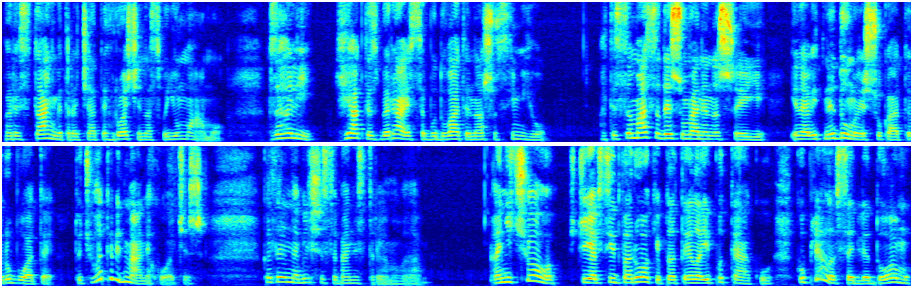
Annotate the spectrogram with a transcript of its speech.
Перестань витрачати гроші на свою маму. Взагалі, як ти збираєшся будувати нашу сім'ю? А ти сама сидиш у мене на шиї і навіть не думаєш шукати роботи. То чого ти від мене хочеш? Катерина більше себе не стримувала. А нічого, що я всі два роки платила іпотеку, купляла все для дому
